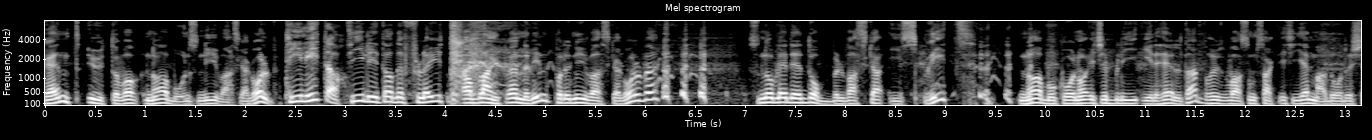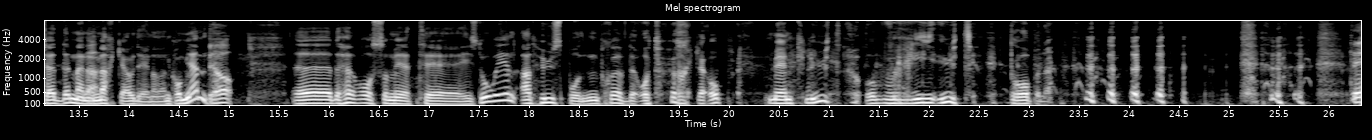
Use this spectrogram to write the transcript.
rent utover naboens nyvaska gulv. Ti liter. Ti liter det fløyt av blankt brennevin på det nyvaska gulvet. Så nå ble det dobbeltvaska i sprit. Nabokona ikke blid i det hele tatt, for hun var som sagt ikke hjemme da det skjedde, men hun merka jo det når hun kom hjem. Ja. Eh, Det hører også med til historien at husbonden prøvde å tørke opp med en klut og vri ut dråpene. Det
